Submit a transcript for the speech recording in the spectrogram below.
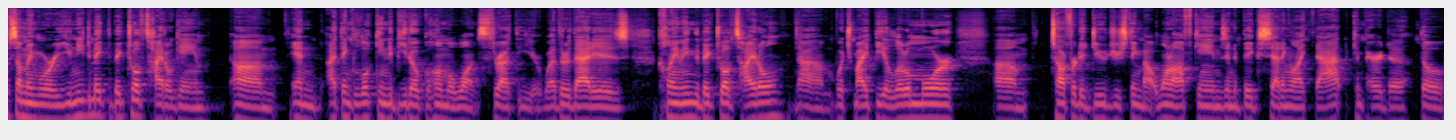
something where you need to make the Big 12 title game. Um, and I think looking to beat Oklahoma once throughout the year, whether that is claiming the Big 12 title, um, which might be a little more um, tougher to do just think about one-off games in a big setting like that compared to the,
